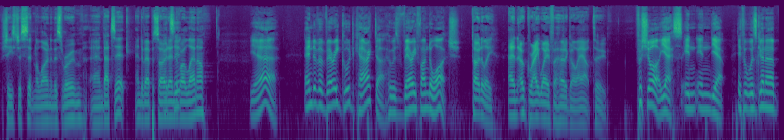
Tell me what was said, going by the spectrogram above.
She's just sitting alone in this room, and that's it. End of episode. That's end it. of Olenna. Yeah. End of a very good character who is very fun to watch. Totally, and a great way for her to go out too. For sure, yes. In in yeah. If it was gonna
